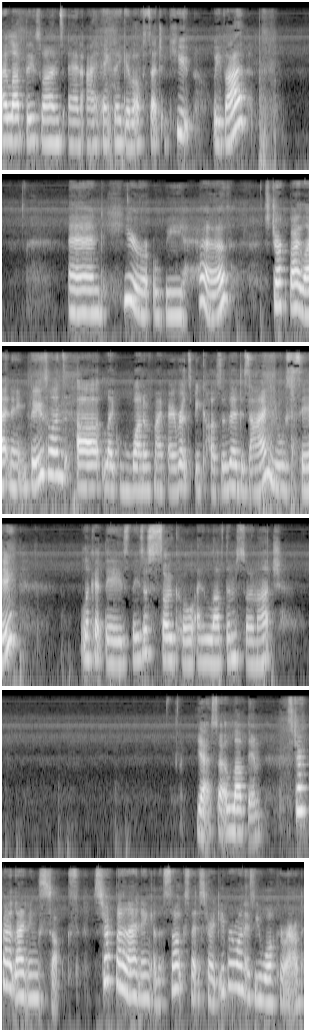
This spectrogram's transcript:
I love these ones and I think they give off such a cute wee vibe. And here we have Struck by Lightning. These ones are like one of my favorites because of their design. You'll see. Look at these. These are so cool. I love them so much. Yeah, so I love them. Struck by Lightning socks. Struck by lightning are the socks that strike everyone as you walk around.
